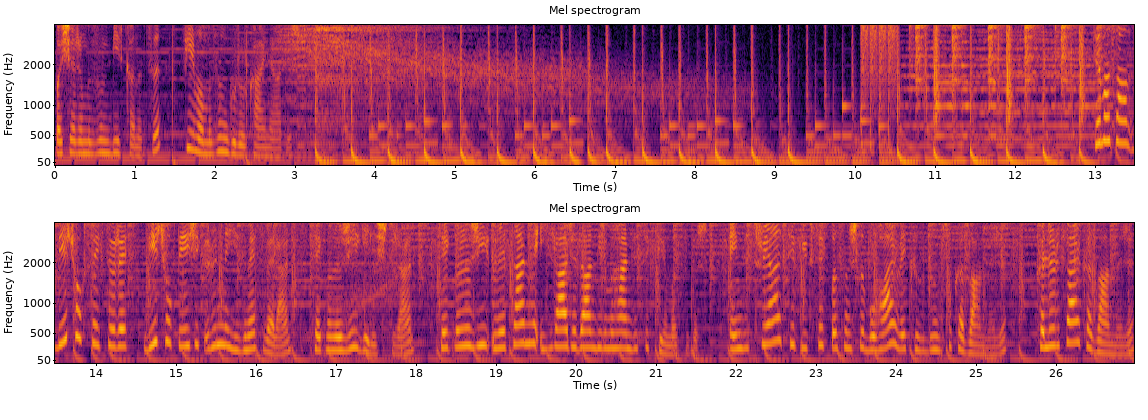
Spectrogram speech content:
başarımızın bir kanıtı, firmamızın gurur kaynağıdır. Temasan birçok sektöre birçok değişik ürünle hizmet veren, teknolojiyi geliştiren, teknolojiyi üreten ve ihraç eden bir mühendislik firmasıdır. Endüstriyel tip yüksek basınçlı buhar ve kızgın su kazanları, kalorifer kazanları,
